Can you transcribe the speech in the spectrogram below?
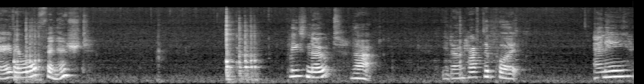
Okay, they're all finished. Please note that you don't have to put any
